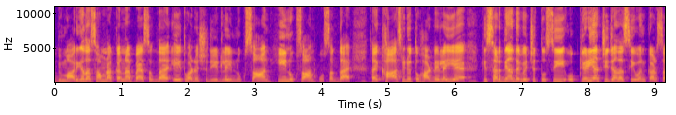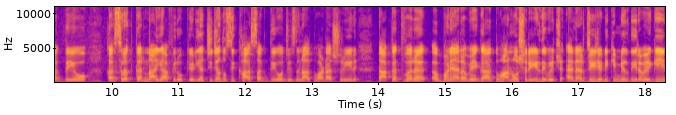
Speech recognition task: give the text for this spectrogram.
ਬਿਮਾਰੀਆਂ ਦਾ ਸਾਹਮਣਾ ਕਰਨਾ ਪੈ ਸਕਦਾ ਹੈ। ਇਹ ਤੁਹਾਡੇ ਸਰੀਰ ਲਈ ਨੁਕਸਾਨ ਹੀ ਨੁਕਸਾਨ ਹੋ ਸਕਦਾ ਹੈ। ਤਾਂ ਇਹ ਖਾਸ ਵੀਡੀਓ ਤੁਹਾਡੇ ਲਈ ਹੈ ਕਿ ਸਰਦੀਆਂ ਦੇ ਵਿੱਚ ਤੁਸੀਂ ਉਹ ਕਿਹੜੀਆਂ ਚੀਜ਼ਾਂ ਦਾ ਸੇਵਨ ਕਰ ਸਕਦੇ ਹੋ? ਕਸਰਤ ਕਰਨਾ ਜਾਂ ਫਿਰ ਉਹ ਕਿਹੜੀਆਂ ਚੀਜ਼ਾਂ ਤੁਸੀਂ ਖਾ ਸਕਦੇ ਹੋ, ਜਿਸ ਨਾਲ ਤੁਹਾਡਾ ਸਰੀਰ ਤਾਕਤਵਰ ਬਣਿਆ ਰਹੇਗਾ। ਤੁਹਾਨੂੰ ਤੁਹਾਨੂੰ ਸਰੀਰ ਦੇ ਵਿੱਚ એનર્ਜੀ ਜਿਹੜੀ ਕਿ ਮਿਲਦੀ ਰਹੇਗੀ।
